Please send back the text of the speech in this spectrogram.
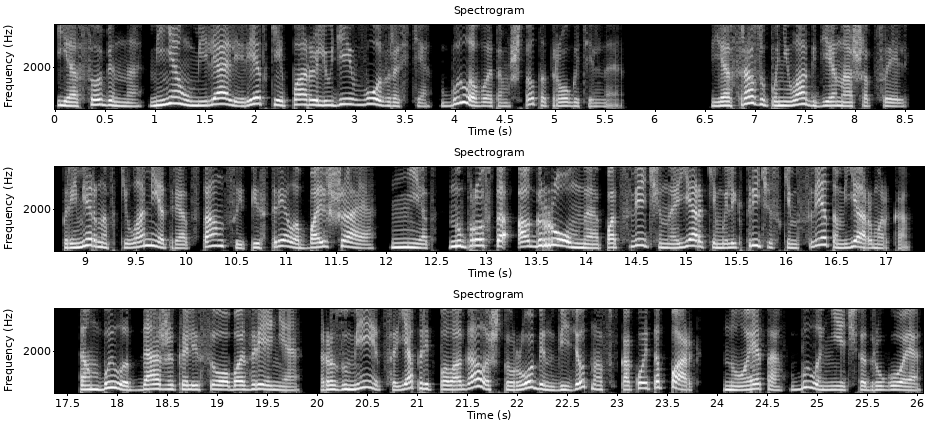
И особенно меня умиляли редкие пары людей в возрасте, было в этом что-то трогательное. Я сразу поняла, где наша цель. Примерно в километре от станции пестрела большая, нет, ну просто огромная, подсвеченная ярким электрическим светом ярмарка. Там было даже колесо обозрения. Разумеется, я предполагала, что Робин везет нас в какой-то парк, Но это было нечто другое,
